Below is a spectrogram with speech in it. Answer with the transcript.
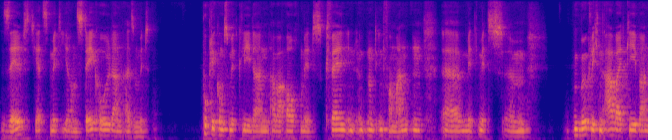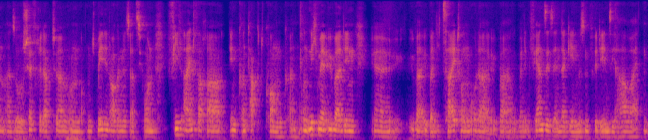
selbst jetzt mit ihren Stakeholdern, also mit Publikumsmitgliedern, aber auch mit Quellen und Informanten, äh, mit, mit ähm, möglichen Arbeitgebern, also Chefredakteuren und, und Medienorganisationen viel einfacher in Kontakt kommen können und nicht mehr über den äh, über über die Zeitung oder über über den Fernsehsender gehen müssen, für den sie arbeiten,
